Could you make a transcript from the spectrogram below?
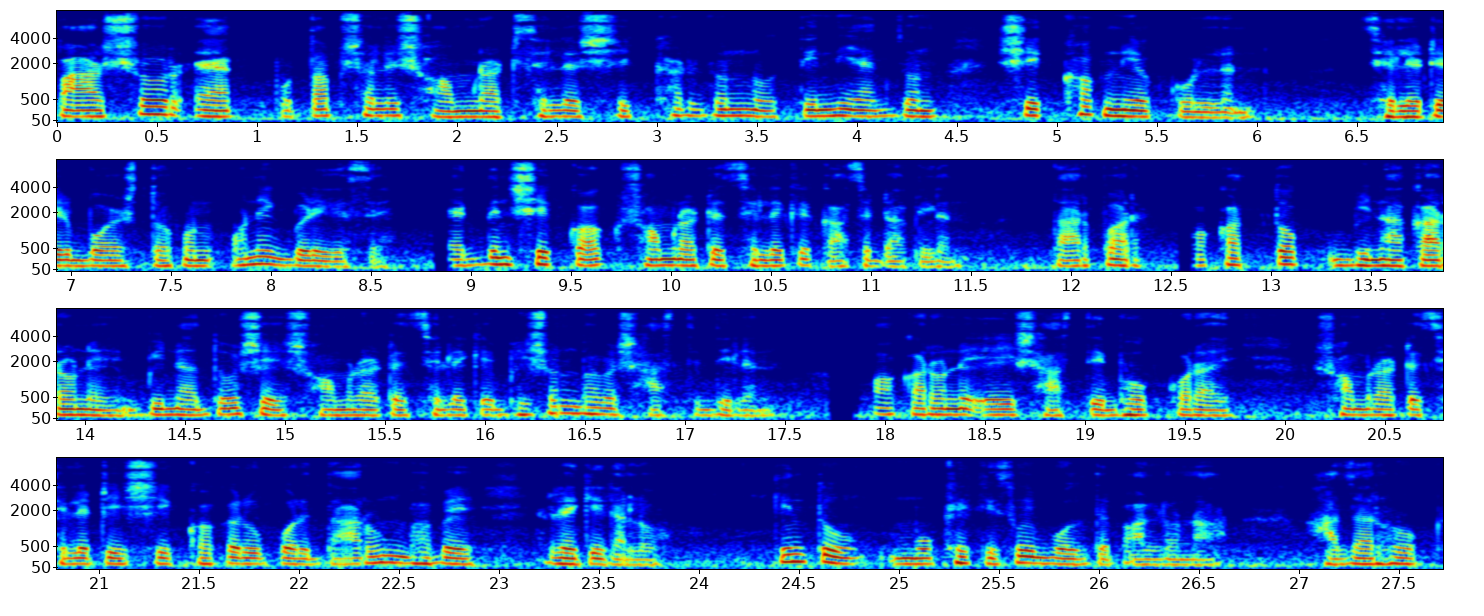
পারস্যর এক প্রতাপশালী সম্রাট ছেলের শিক্ষার জন্য তিনি একজন শিক্ষক নিয়োগ করলেন। ছেলেটির বয়স তখন অনেক বেড়ে গেছে। একদিন শিক্ষক সম্রাটের ছেলেকে কাছে ডাকলেন। তারপর অকাত্মক বিনা কারণে, বিনা দোষে সম্রাটের ছেলেকে ভীষণভাবে শাস্তি দিলেন। অকারণে এই শাস্তি ভোগ করায় সম্রাটের ছেলেটি শিক্ষকের উপর দারুণভাবে রেগে গেল। কিন্তু মুখে কিছুই বলতে পারল না। হাজার হোক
